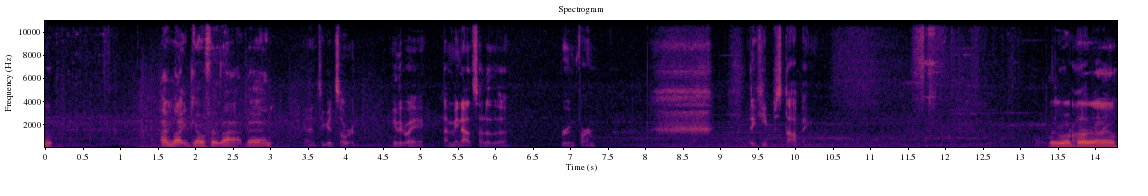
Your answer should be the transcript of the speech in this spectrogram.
I might go for that, man. Yeah, it's a good sword. Either way, I mean, outside of the rune farm, they keep stopping. Rua Rob,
